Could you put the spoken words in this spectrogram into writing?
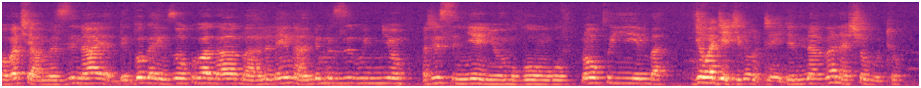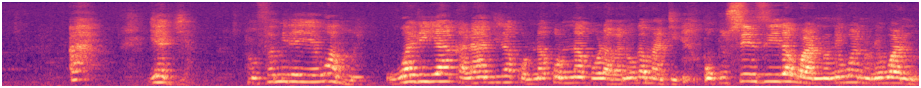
oba kyamazina yadde go gayinza okuba gaagaana naye nga ndi muzibu nnyo ate sinyeenya omugongo n'okuyimba. Gye wajja ekirooto ekyo gye nava nakyo buto. Ah jajja mu famire yewammwe waliyo akalandira konna konna kolaba nogamba nti okusinziira wano ne wano ne wano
